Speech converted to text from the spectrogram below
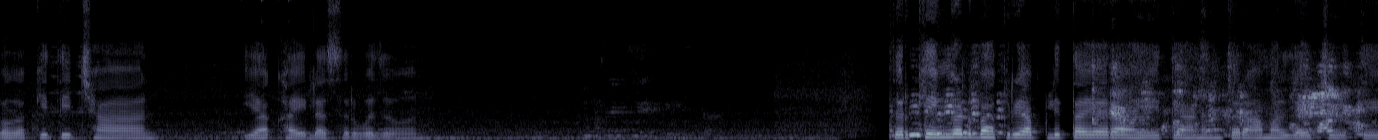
बघा किती छान या खायला सर्वजण. तर खेंगट भाकरी आपली तयार आहे. त्यानंतर आम्हाला जायचे होते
